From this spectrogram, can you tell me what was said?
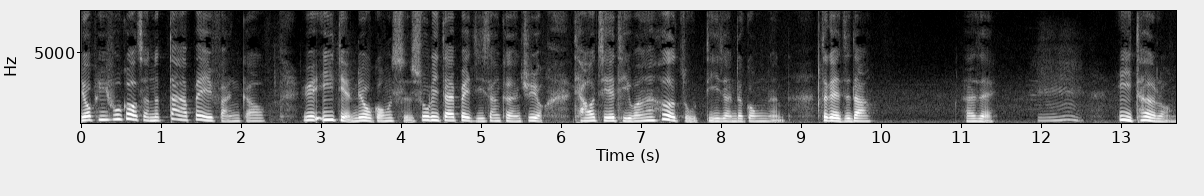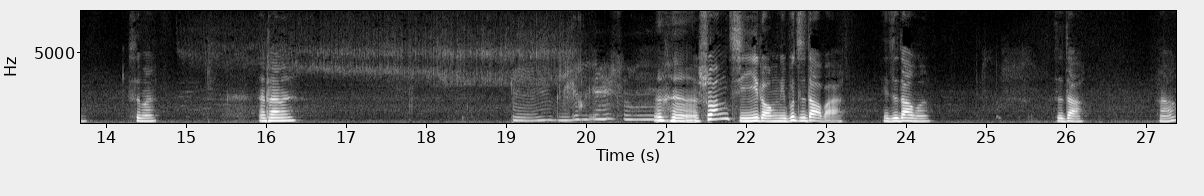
由皮肤构成的大背帆高约一点六公尺，竖立在背脊上，可能具有调节体温和吓阻敌人的功能。这个也知道，还有谁？嗯，异特龙是吗？那他呢？嗯，双脊龙你不知道吧？你知道吗？知道。好，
